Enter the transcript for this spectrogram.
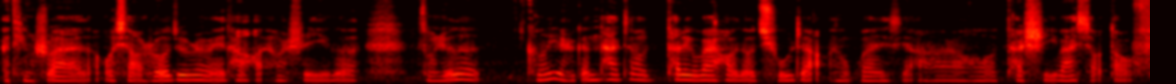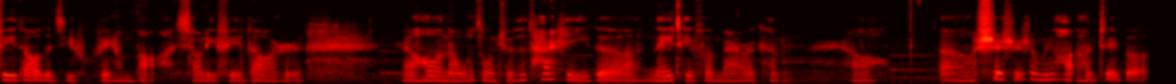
还挺帅的。我小时候就认为他好像是一个，总觉得可能也是跟他叫他这个外号叫酋长有关系啊。然后他使一把小刀，飞刀的技术非常棒啊，小李飞刀是。然后呢，我总觉得他是一个 Native American，然后，呃，事实证明好像这个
